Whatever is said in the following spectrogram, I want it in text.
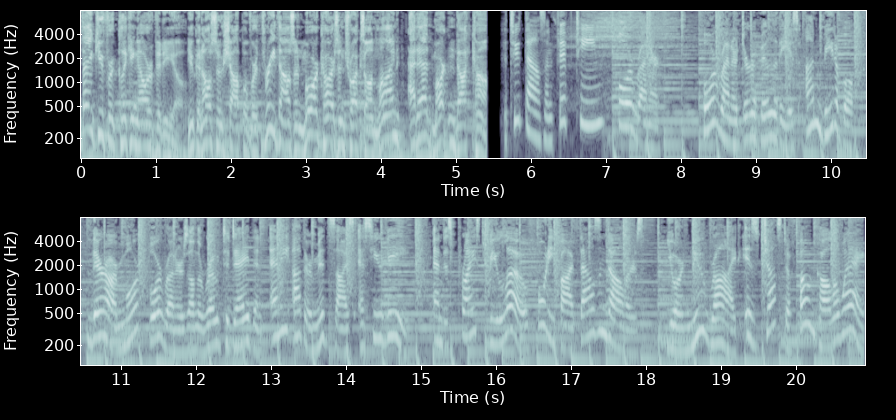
Thank you for clicking our video. You can also shop over 3,000 more cars and trucks online at edmartin.com. The 2015 4Runner. 4Runner durability is unbeatable. There are more 4Runners on the road today than any other midsize SUV and is priced below $45,000. Your new ride is just a phone call away.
